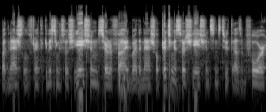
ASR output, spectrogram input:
by the National Strength and Conditioning Association, certified by the National Pitching Association since 2004,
